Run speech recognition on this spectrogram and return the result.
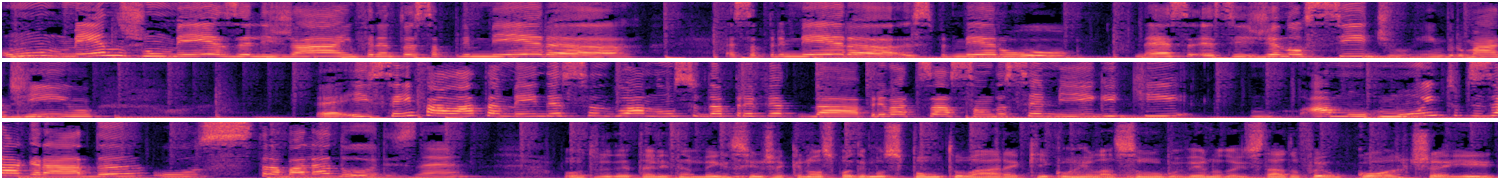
um, menos de um mês ele já enfrentou essa primeira essa primeira, esse primeiro, né, esse genocídio em Brumadinho. É, e sem falar também desse, do anúncio da, da privatização da CEMIG, que muito desagrada os trabalhadores, né? Outro detalhe também, Cintia, que nós podemos pontuar aqui com relação ao governo do estado foi o corte aí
